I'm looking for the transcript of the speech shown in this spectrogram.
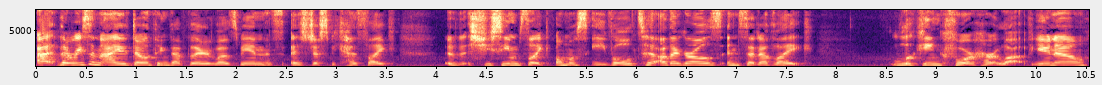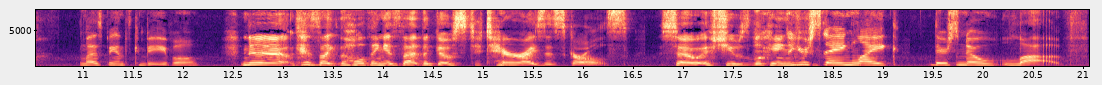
Uh, the reason I don't think that they're lesbian is, is just because like she seems like almost evil to other girls instead of like looking for her love, you know? Lesbians can be evil. No, no, no, because like the whole thing is that the ghost terrorizes girls. So if she was looking, So you're saying like there's no love.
